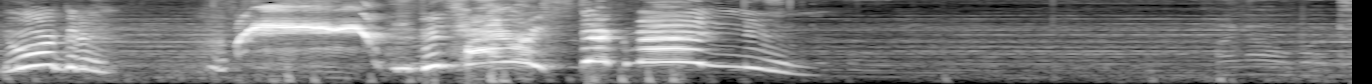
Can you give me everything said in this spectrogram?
You're gonna. It's Henry Stickmin! I know, but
